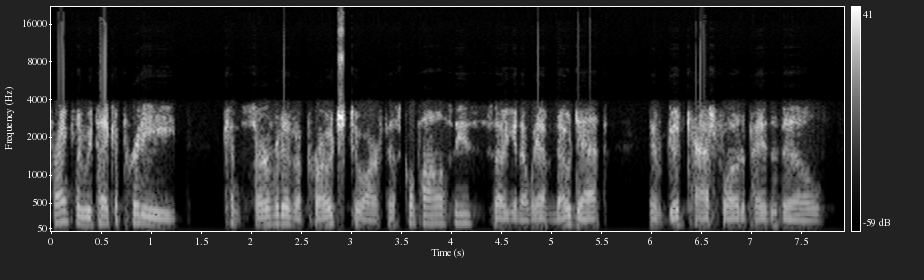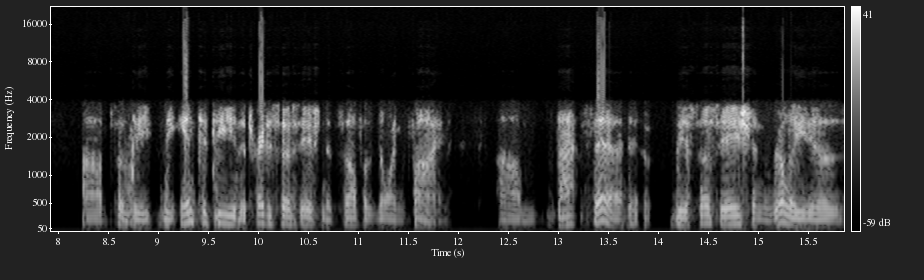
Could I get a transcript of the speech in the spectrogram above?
frankly, we take a pretty conservative approach to our fiscal policies. So you know we have no debt, we have good cash flow to pay the bills. Um, so the the entity, the trade association itself, is doing fine. Um, that said, the association really is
